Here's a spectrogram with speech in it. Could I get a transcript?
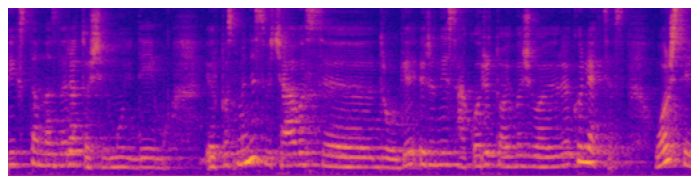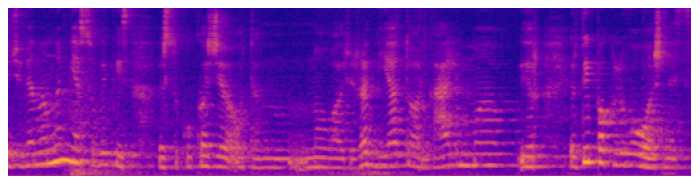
vyksta Nazareto šeimų judėjimų. Ir pas mane svečiavosi draugė ir jinai sako, rytoj važiuoju į rekolekcijas. O aš sėdžiu viena namie su vaikais ir sakau, kažkai, o ten, nu, ar yra vietų, ar galima. Ir, ir taip pakliuvau aš, nes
